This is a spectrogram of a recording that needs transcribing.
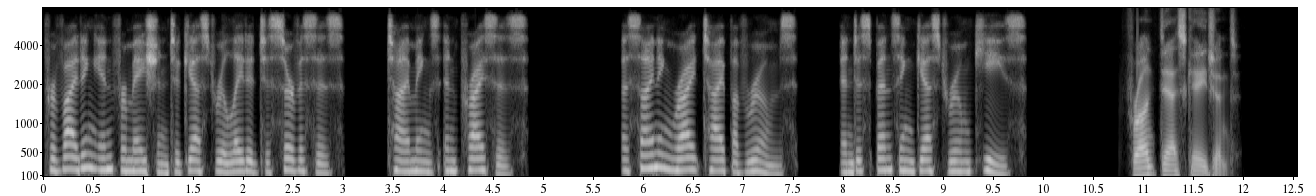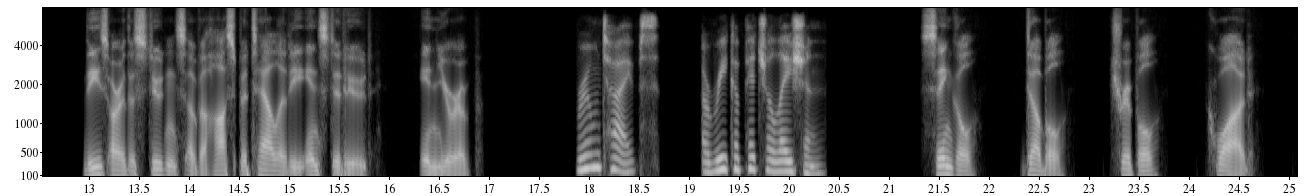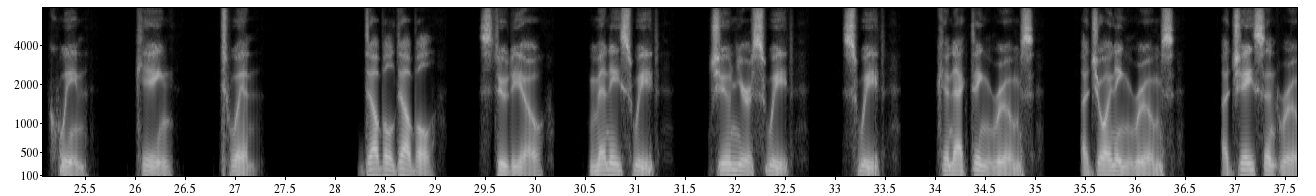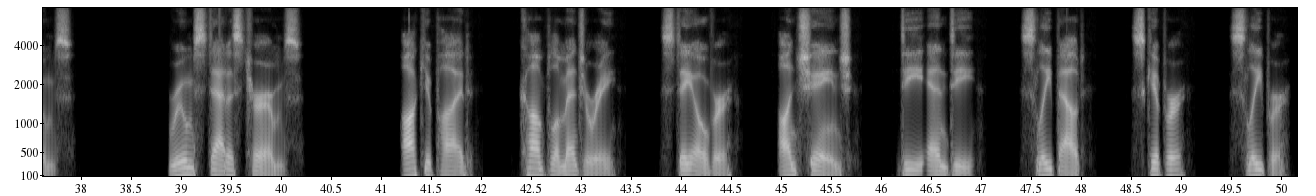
Providing information to guest related to services, timings and prices assigning right type of rooms, and dispensing guest room keys. Front Desk Agent These are the students of a hospitality institute, in Europe. Room types, a recapitulation. Single, double, triple, quad, queen, king, twin. Double double, studio, mini suite, junior suite, suite, connecting rooms, adjoining rooms, adjacent rooms. Room status terms. Occupied, complimentary, stay over, on change, DND, sleep out, skipper, sleeper.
